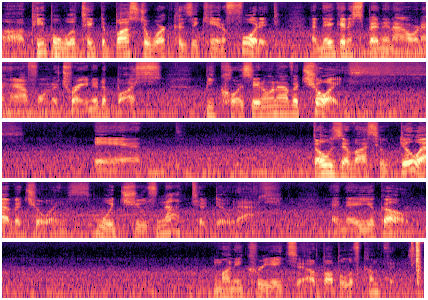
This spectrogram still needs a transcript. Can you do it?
Uh, people will take the bus to work because they can't afford it, and they're going to spend an hour and a half on a train or a bus because they don't have a choice. And those of us who do have a choice would choose not to do that. And there you go. Money creates a bubble of comfort.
